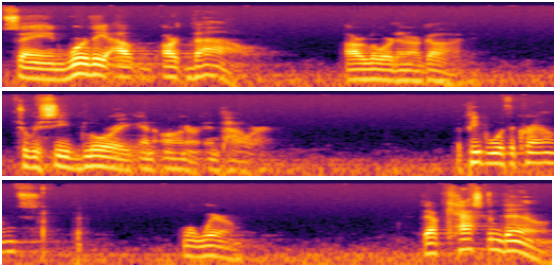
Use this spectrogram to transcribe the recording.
saying, Worthy art thou, our Lord and our God, to receive glory and honor and power. The people with the crowns won't wear them. They'll cast them down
